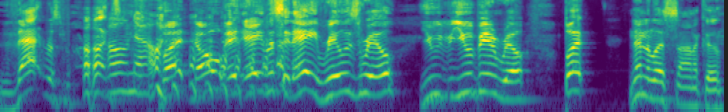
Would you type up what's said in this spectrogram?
that response. Oh, no. But no. it- hey, listen. Hey, real is real. You you were being real. But nonetheless, Soneca,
